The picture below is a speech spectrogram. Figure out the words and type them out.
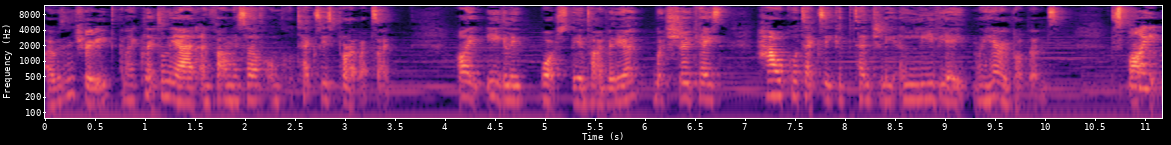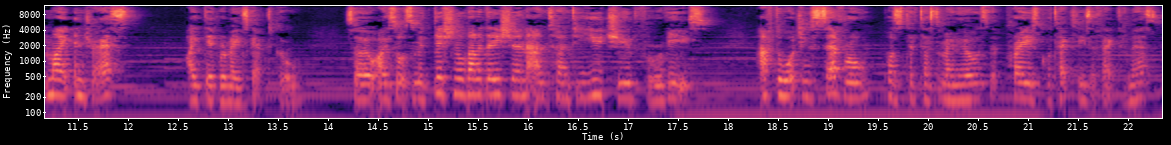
I was intrigued and I clicked on the ad and found myself on Cortexi's product website. I eagerly watched the entire video, which showcased how Cortexi could potentially alleviate my hearing problems. Despite my interest, I did remain skeptical. So I sought some additional validation and turned to YouTube for reviews. After watching several positive testimonials that praised Cortexi's effectiveness,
